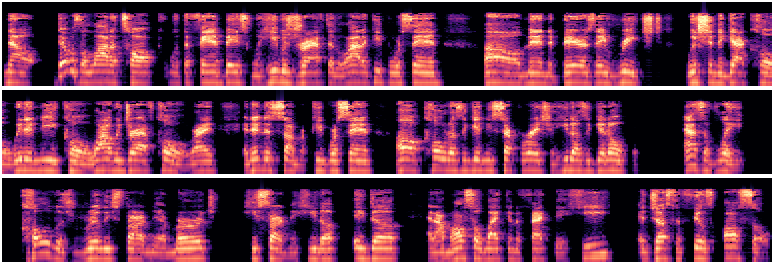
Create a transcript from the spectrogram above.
Now, there was a lot of talk with the fan base when he was drafted. A lot of people were saying, "Oh man, the Bears they reached we shouldn't have got Cole. We didn't need Cole. Why we draft Cole, right? And in the summer, people are saying, oh, Cole doesn't get any separation. He doesn't get open. As of late, Cole is really starting to emerge. He's starting to heat up A dub. And I'm also liking the fact that he and Justin Fields also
